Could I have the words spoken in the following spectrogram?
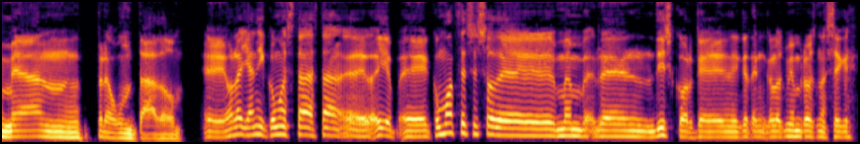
me han preguntado. eh, hola Yanni, ¿cómo estás? Está, eh, oye, eh, ¿cómo haces eso de del Discord que, que, los miembros no sé qué?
